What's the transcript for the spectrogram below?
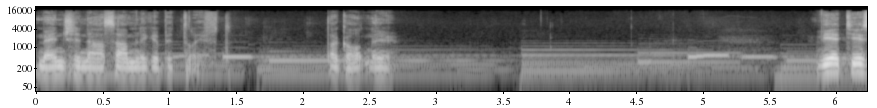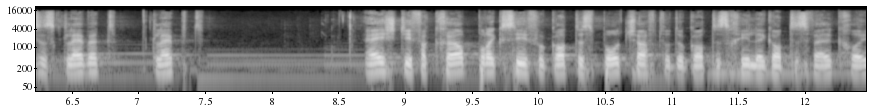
Menschenansammlungen betrifft. Das geht nicht. Wie hat Jesus gelebt? gelebt? Er war die Verkörperung von Gottes Botschaft, wo durch Gottes Kirche, Gottes Welt kam.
